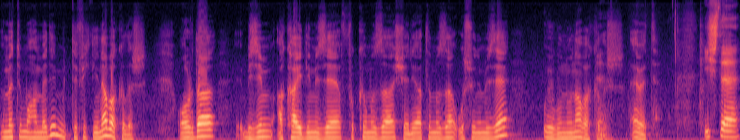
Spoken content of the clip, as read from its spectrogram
ümmeti Muhammed'in müttefikliğine bakılır. Orada bizim akaidimize, fıkhımıza, şeriatımıza, usulümüze uygunluğuna bakılır. Evet. İşte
